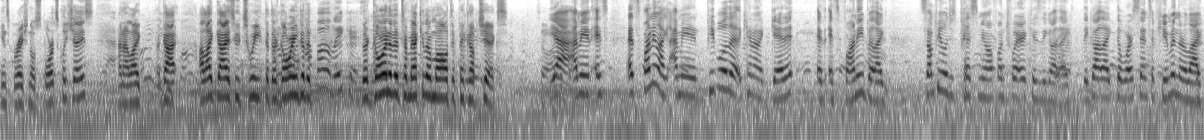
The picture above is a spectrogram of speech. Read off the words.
inspirational sports cliches, yeah. and I like a guy. I like guys who tweet that they're going to the, the Lakers. They're going to the Temecula Mall to pick up chicks. So yeah, I mean it's it's funny. Like I mean, people that kind of like get it, it, it's funny, but like some people just piss me off on Twitter because they got like they got like the worst sense of humor. They're like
